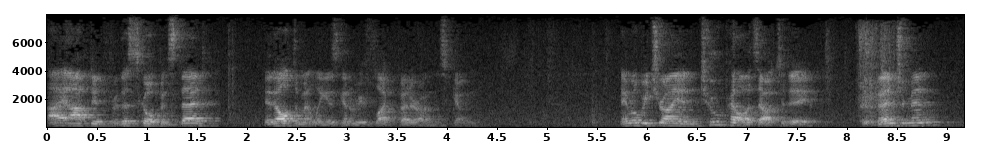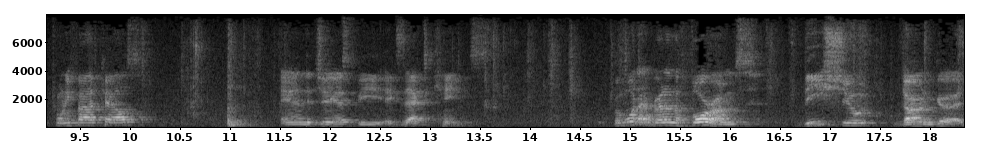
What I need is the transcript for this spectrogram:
I opted for this scope instead. It ultimately is going to reflect better on this gun. And we'll be trying two pellets out today. The Benjamin 25 cals and the JSB Exact Kings. From what I've read on the forums, these shoot darn good.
